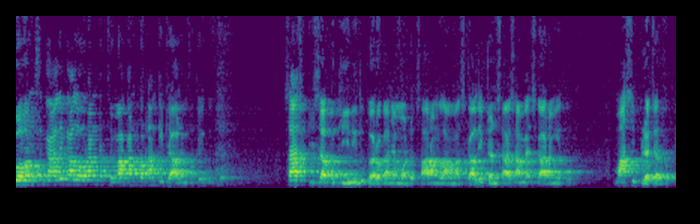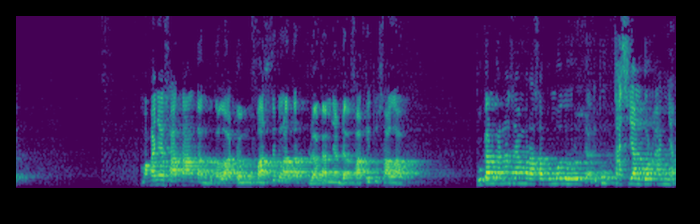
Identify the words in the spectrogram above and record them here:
Bohong sekali kalau orang terjemahkan Quran tidak alim fikih itu. Saya bisa begini itu barokahnya mondok sarang lama sekali dan saya sampai sekarang itu masih belajar fikih. Makanya saya tantang tuh kalau ada mufasir latar belakangnya tidak fakih itu salah. Bukan karena saya merasa pemuluh huruf, itu kasihan Qurannya.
